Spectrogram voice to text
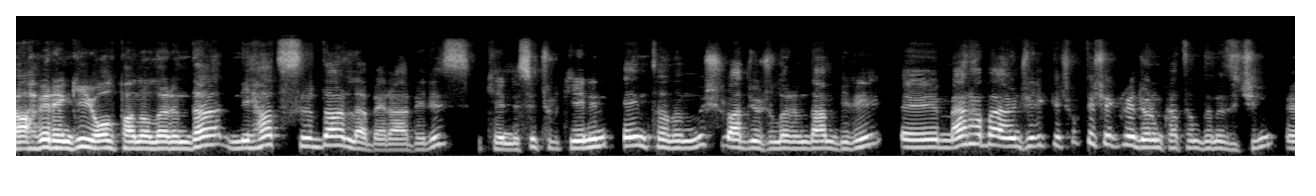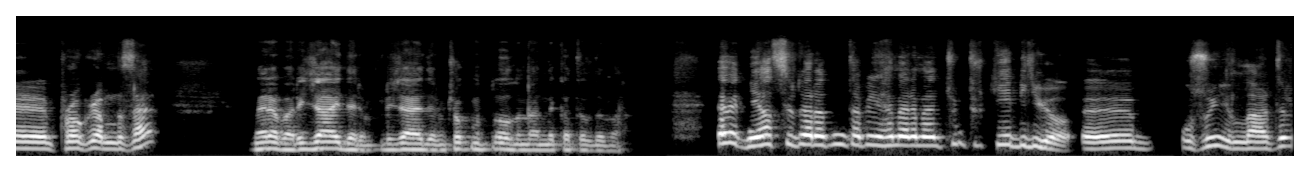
Kahverengi yol panolarında Nihat Sırdar'la beraberiz. Kendisi Türkiye'nin en tanınmış radyocularından biri. E, merhaba, öncelikle çok teşekkür ediyorum katıldığınız için e, programımıza. Merhaba, rica ederim. Rica ederim. Çok mutlu oldum ben de katıldığıma. Evet, Nihat Sırdar adını tabii hemen hemen tüm Türkiye biliyor. E, uzun yıllardır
